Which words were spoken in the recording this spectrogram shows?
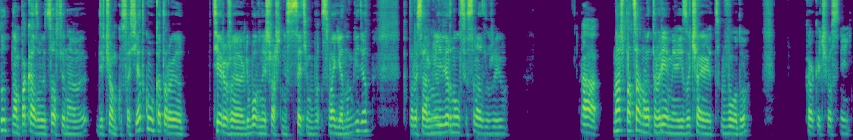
тут нам показывают, собственно, девчонку-соседку, которая теперь уже любовные шашни с этим, с военным ведет, который с армии вернулся сразу же его. А наш пацан в это время изучает воду. Как и что с ней.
